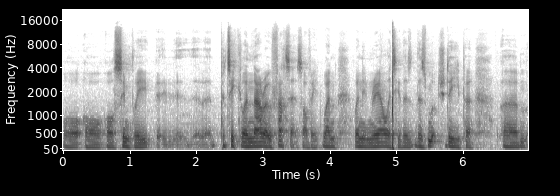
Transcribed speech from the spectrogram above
or, or, or simply uh, particular narrow facets of it when when in reality there's, there's much deeper um,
